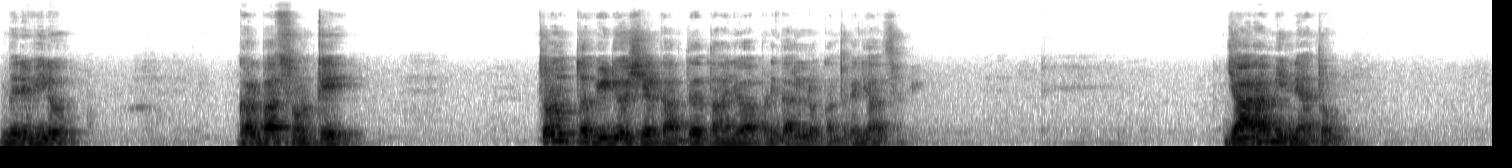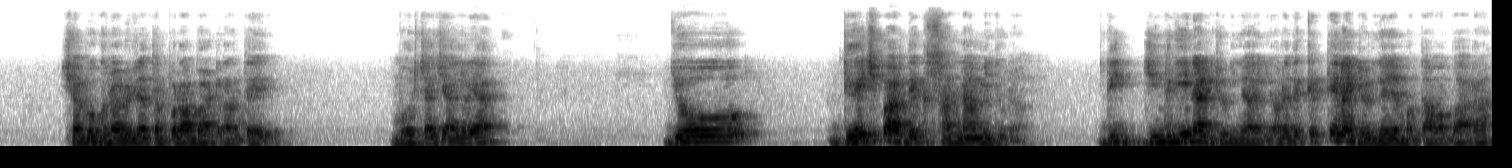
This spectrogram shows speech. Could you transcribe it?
ਮੇਰੇ ਵੀਰੋ ਗੱਲਬਾਤ ਸੁਣ ਕੇ ਤੁਰੰਤ ਵੀਡੀਓ ਸ਼ੇਅਰ ਕਰ ਦਿਓ ਤਾਂ ਜੋ ਆਪਣੀ ਗੱਲ ਲੋਕਾਂ ਤੱਕ ਜਾ ਸਕੇ। 11 ਮਹੀਨਿਆਂ ਤੋਂ ਸ਼ੰਭੂ ਖਨੌਰੀ ਰਤਨਪੁਰਾ ਬਾਰਡਰਾਂ ਤੇ ਮੋਰਚਾ ਚੱਲ ਰਿਹਾ, ਜੋ ਦੇਸ਼ ਭਰ ਦੇ ਕਿਸਾਨਾਂ ਮਜ਼ਦੂਰਾਂ ਦੀ ਜ਼ਿੰਦਗੀ ਨਾਲ ਜੁੜੀਆਂ ਹੋਈਆਂ, ਉਹਨਾਂ ਦੇ ਕਿੱਤੇ ਨਾਲ ਜੁੜੀਆਂ ਹੋਈਆਂ ਮੰਗਾਂ ਵਾ 12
